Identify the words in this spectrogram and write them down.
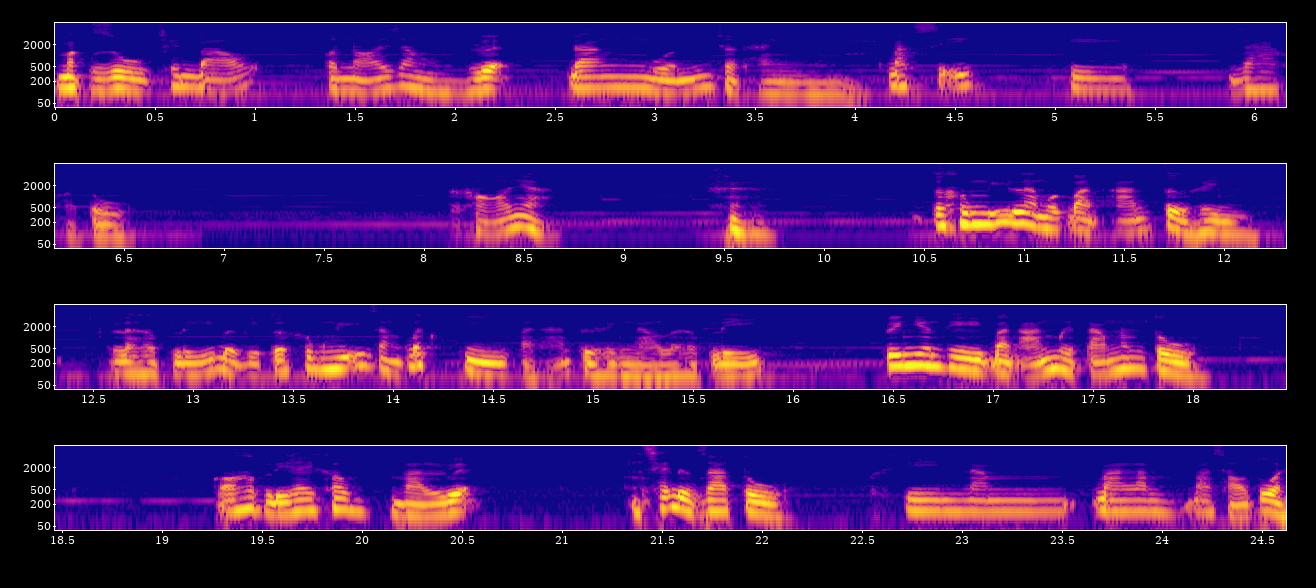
Mặc dù trên báo có nói rằng Luyện đang muốn trở thành bác sĩ khi ra khỏi tù. Khó nhỉ? tôi không nghĩ là một bản án tử hình là hợp lý bởi vì tôi không nghĩ rằng bất kỳ bản án tử hình nào là hợp lý. Tuy nhiên thì bản án 18 năm tù có hợp lý hay không và luyện sẽ được ra tù khi năm 35 36 tuổi.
